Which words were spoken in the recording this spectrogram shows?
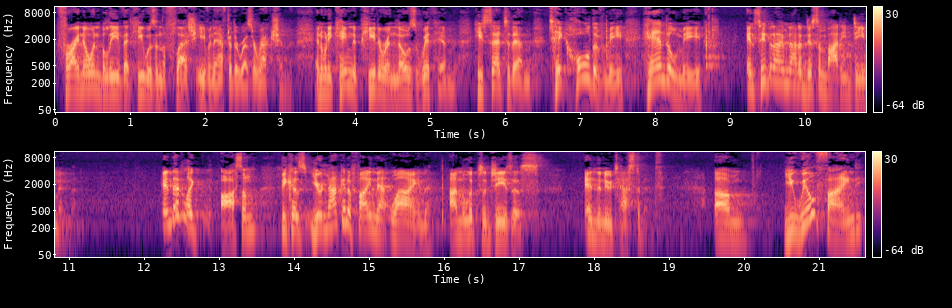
For I know and believe that he was in the flesh even after the resurrection. And when he came to Peter and those with him, he said to them, Take hold of me, handle me, and see that I am not a disembodied demon. Isn't that like awesome? Because you're not going to find that line on the lips of Jesus in the New Testament. Um, you will find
